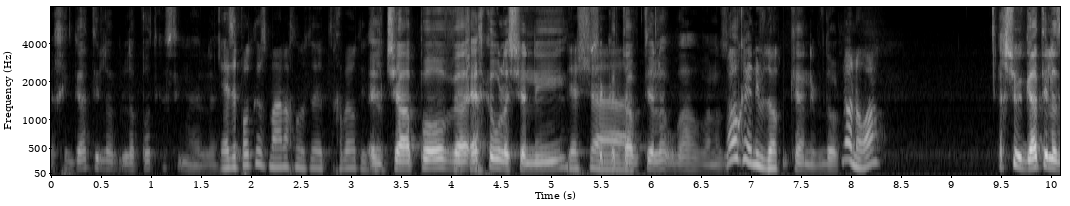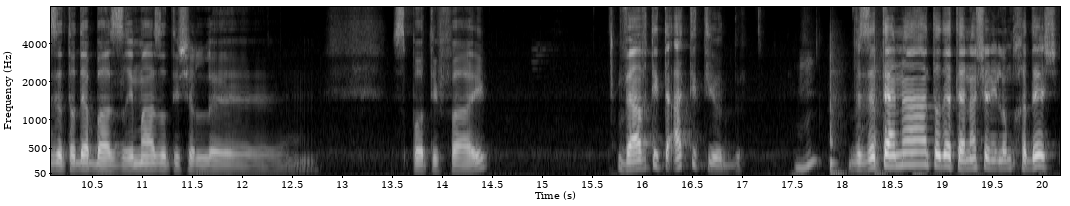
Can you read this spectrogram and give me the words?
איך הגעתי לפודקאסטים האלה? איזה פודקאסט? מה אנחנו, תחבר אותי. צ'אפו, ואיך קראו לשני? יש, שכתבתי עליו, וואו, אני לא זוכר. אוקיי, נבדוק. כן, נבדוק. לא נורא. איכשהו הגעתי לזה, אתה יודע, בזרימה הזאת של אה, ספוטיפיי, ואהבתי את האטיטיוד. מהמם. וזו טענה, אתה יודע, טענה שאני לא מחדש,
